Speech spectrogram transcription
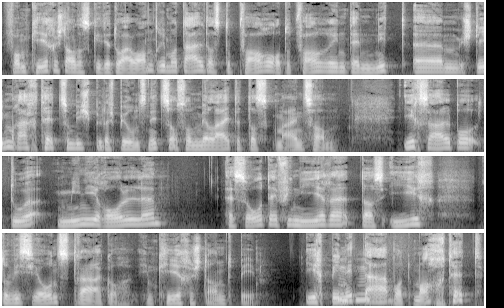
vom Kirchenstand. Es gibt ja da auch andere Modelle, dass der Pfarrer oder die Pfarrerin dann nicht ähm, Stimmrecht hat zum Beispiel. Das ist bei uns nicht so, sondern wir leiten das gemeinsam. Ich selber tue meine Rolle so definieren, dass ich der Visionsträger im Kirchenstand bin. Ich bin mhm. nicht der, der die Macht hat.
